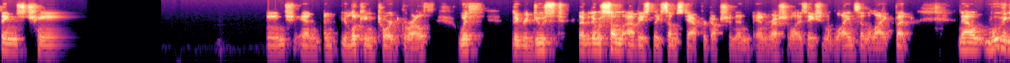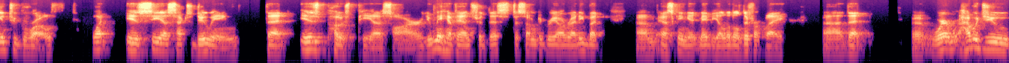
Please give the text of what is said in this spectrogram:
things change and, and you're looking toward growth with the reduced there was some obviously some staff reduction and, and rationalization of lines and the like but now moving into growth what is csx doing that is post psr you may have answered this to some degree already but um, asking it maybe a little different way uh, that uh, where how would you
